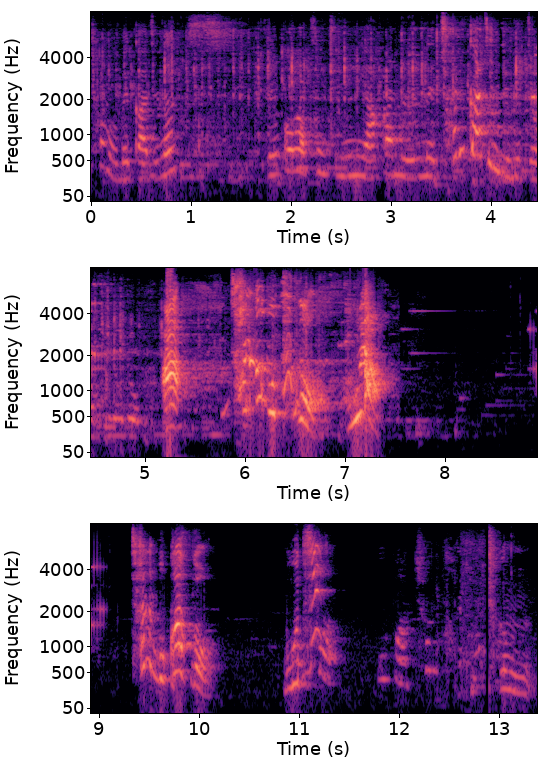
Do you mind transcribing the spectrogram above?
1,500까지는 될 것 같은 기분이 약간 드는데 1,000까지는 되겠죠. 그래도 아 1,000도 못 했어. 뭐야? 1,000은 못 갔어. 뭐지? 오빠 천 지금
